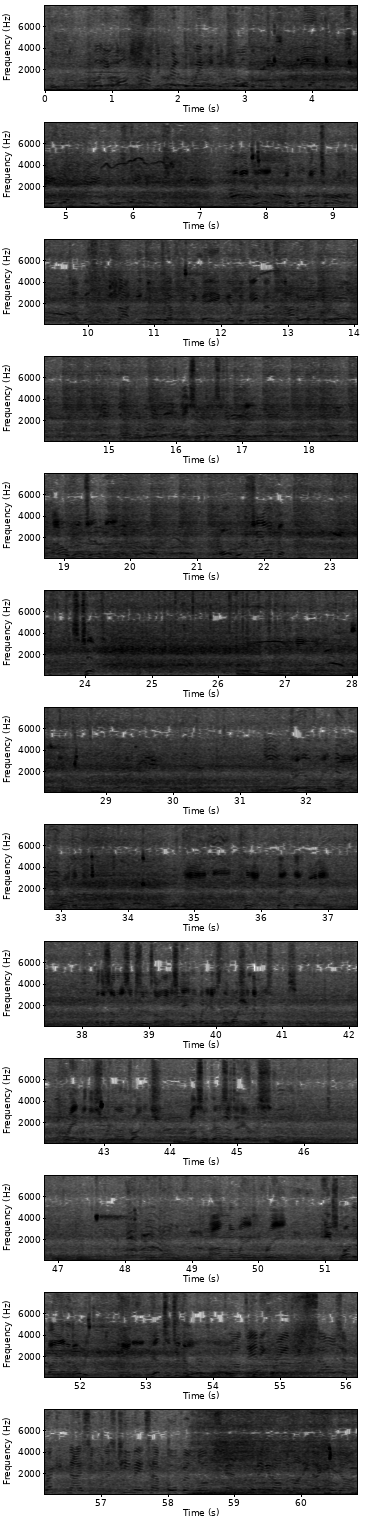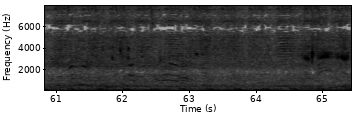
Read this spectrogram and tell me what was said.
Toronto. And this is a shot he can definitely make, and the defense not a factor at all. Russell passes to Green. Now here's Embiid. Over Siakam. It's tipped. There's a by five. Van Vliet finds Dragic. And he can't bank that one in. So for the 76ers, their last game, a win against the Washington Wizards. Green with the screen on Dragic. Russell passes to Harris. On the wing, Green. He's guarded by Anunoby. And he gets it to go. Well, Danny Green excels at recognizing when his teammates have open looks and putting it on the money. Nicely done.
